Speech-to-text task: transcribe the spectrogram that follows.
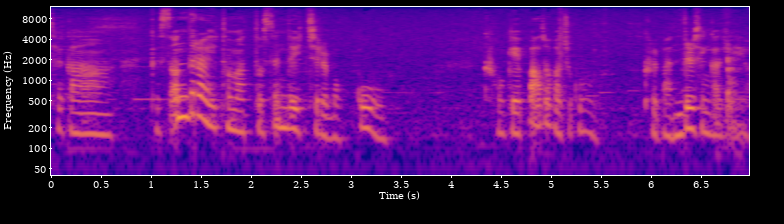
제가 그 썬드라이 토마토 샌드위치를 먹고 거기에 빠져가지고 그걸 만들 생각이에요.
